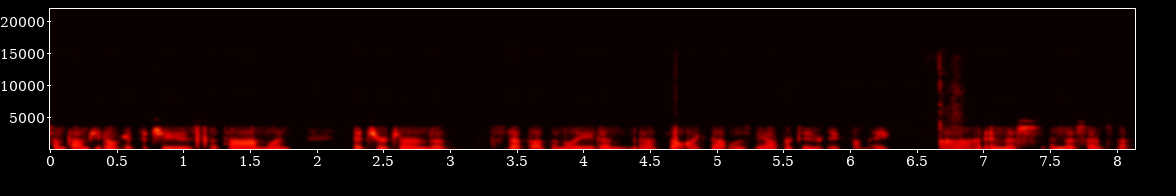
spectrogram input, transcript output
sometimes you don't get to choose the time when it's your turn to step up and lead, and I felt like that was the opportunity for me uh, in this in this instance.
